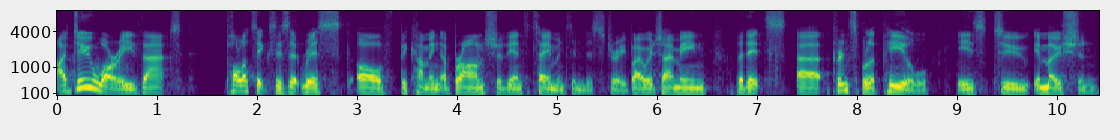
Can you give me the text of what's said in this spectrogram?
I do worry that politics is at risk of becoming a branch of the entertainment industry, by which I mean that its uh, principal appeal is to emotion.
